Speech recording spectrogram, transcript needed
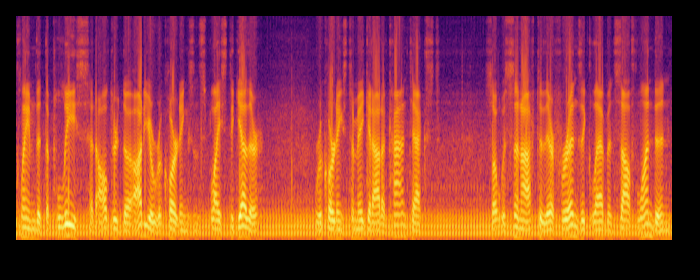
claimed that the police had altered the audio recordings and spliced together recordings to make it out of context. So it was sent off to their forensic lab in South London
